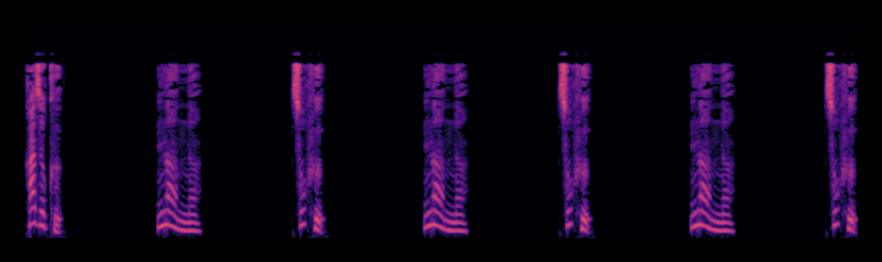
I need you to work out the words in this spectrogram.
家族 nonno 祖父 nonno 祖父 nonno 祖父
